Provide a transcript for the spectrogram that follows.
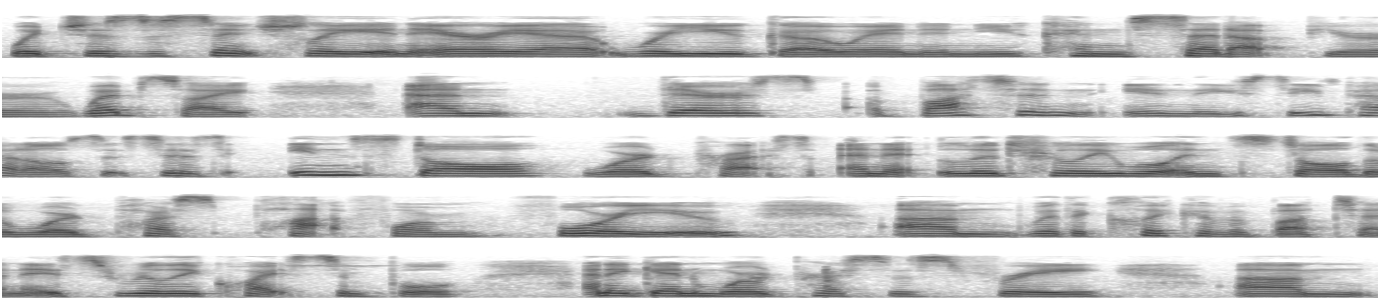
which is essentially an area where you go in and you can set up your website. And there's a button in these cPanels that says install WordPress, and it literally will install the WordPress platform for you um, with a click of a button. It's really quite simple. And again, WordPress is free. Um,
